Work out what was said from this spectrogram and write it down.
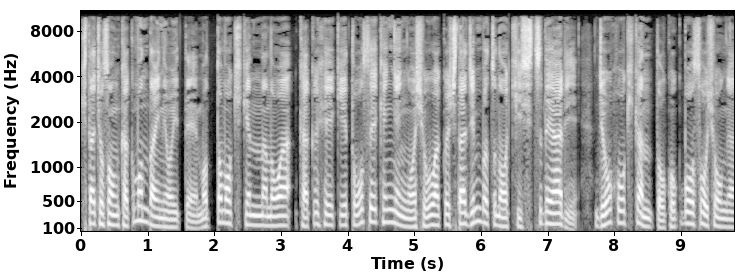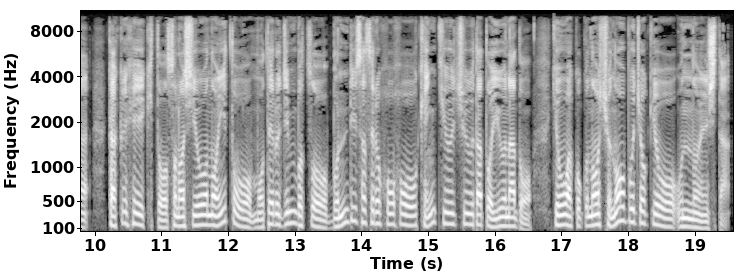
北朝鮮核問題において最も危険なのは核兵器統制権限を掌握した人物の気質であり、情報機関と国防総省が核兵器とその使用の意図を持てる人物を分離させる方法を研究中だというなど、共和国の首脳部除去を云々した。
